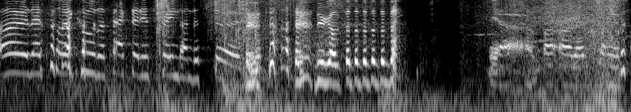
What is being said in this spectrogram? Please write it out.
Oh, that's so cool. The fact that his friend understood. Do go? Da, da, da, da, da. Yeah. Uh, oh, that's funny.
